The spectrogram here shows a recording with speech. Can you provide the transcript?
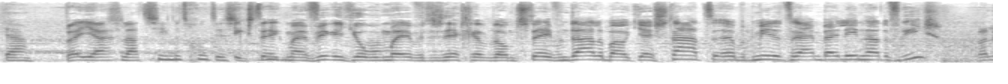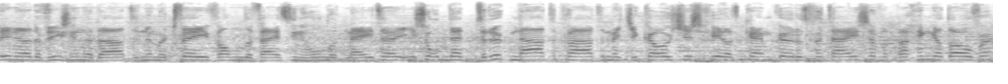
ja, ze laat zien dat het goed is. Ik steek mijn vingertje op om even te zeggen... want Steven Dalebout, jij staat eh, op het middenterrein bij Linda de Vries. Bij Linda de Vries inderdaad, de nummer 2 van de 1500 meter. Je stond net druk na te praten met je coaches, Gerard Kemke, Rutger Thijssen. Waar ging dat over?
